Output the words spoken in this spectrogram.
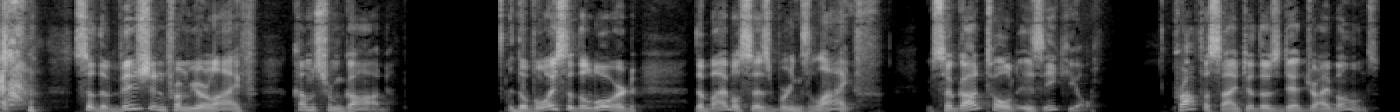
so the vision from your life comes from God. The voice of the Lord, the Bible says, brings life. So God told Ezekiel, prophesy to those dead, dry bones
